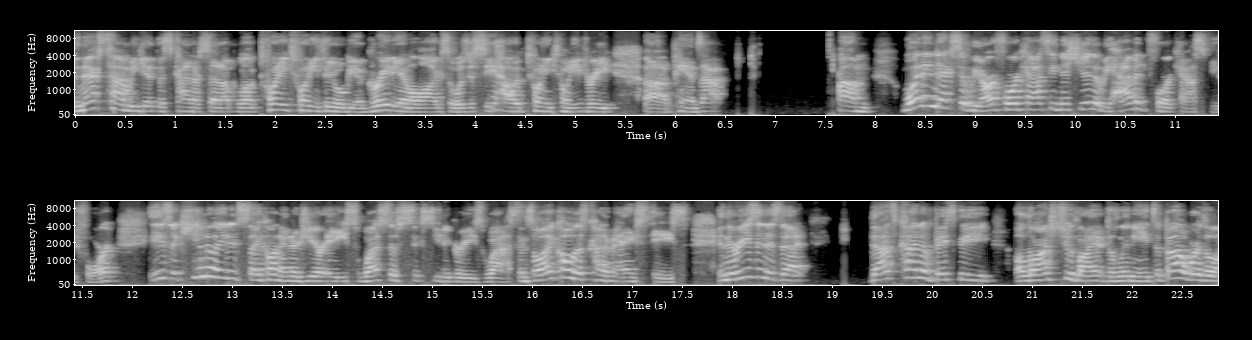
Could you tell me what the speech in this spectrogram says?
the next time we get this kind of setup, well, 2023 will be a great analog. So we'll just see how 2023 uh, pans out. Um, one index that we are forecasting this year that we haven't forecast before is accumulated cyclone energy or ACE west of 60 degrees west. And so I call this kind of angst ACE. And the reason is that that's kind of basically a longitude line that delineates about where the,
